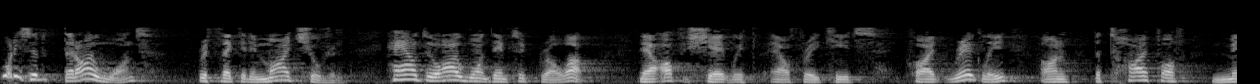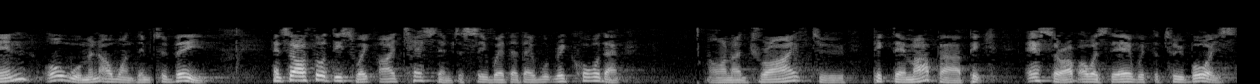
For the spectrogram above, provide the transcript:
what is it that I want reflected in my children? How do I want them to grow up? Now, I've shared with our three kids quite regularly on the type of men or women I want them to be. And so I thought this week I'd test them to see whether they would recall that. On a drive to pick them up, uh, pick Esther up, I was there with the two boys.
